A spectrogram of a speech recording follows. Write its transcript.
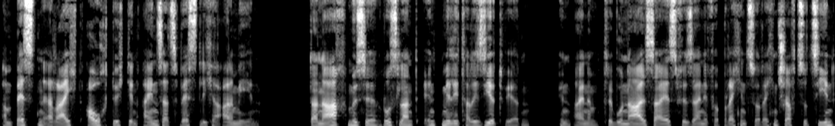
am besten erreicht auch durch den Einsatz westlicher Armeen. Danach müsse Russland entmilitarisiert werden. In einem Tribunal sei es für seine Verbrechen zur Rechenschaft zu ziehen,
